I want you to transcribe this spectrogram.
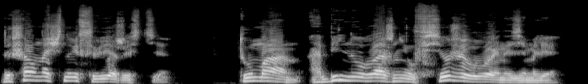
дышал ночной свежестью. Туман обильно увлажнил все живое на земле.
